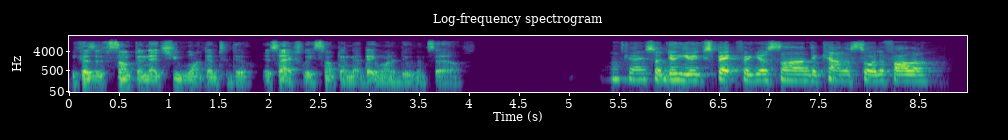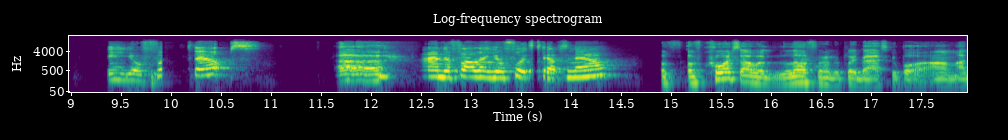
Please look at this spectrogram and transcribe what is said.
because it's something that you want them to do. It's actually something that they want to do themselves. Okay, so do you expect for your son to kind of sort of follow in your footsteps? Uh, trying to follow in your footsteps now? Of, of course, I would love for him to play basketball. Um, I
